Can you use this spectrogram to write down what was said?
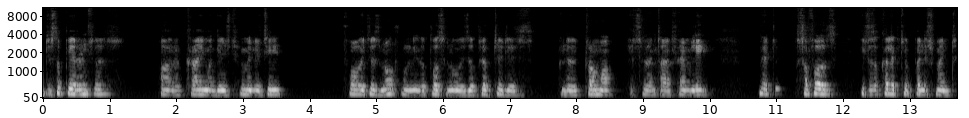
disappearances are a crime against humanity, for it is not only the person who is afflicted is under trauma, it's the entire family that suffers. It is a collective punishment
